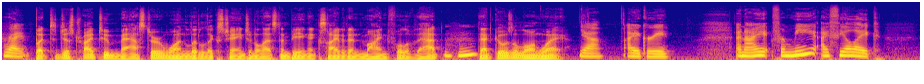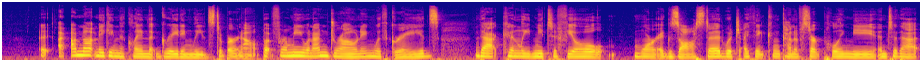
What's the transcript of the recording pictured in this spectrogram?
Right. but to just try to master one little exchange in a lesson, being excited and mindful of that, Mm-hmm. that goes a long way. Yeah, I agree. And I, for me, I feel like I, I'm not making the claim that grading leads to burnout, but for me, when I'm drowning with grades, that can lead me to feel more exhausted, which I think can kind of start pulling me into that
